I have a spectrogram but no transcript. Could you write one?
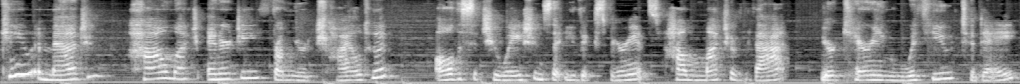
can you imagine how much energy from your childhood, all the situations that you've experienced, how much of that you're carrying with you today,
